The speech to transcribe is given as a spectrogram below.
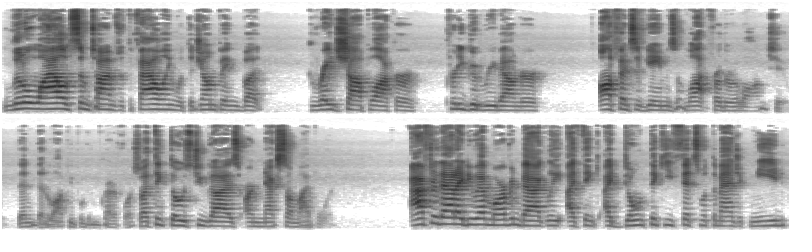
Little wild sometimes with the fouling, with the jumping, but great shot blocker, pretty good rebounder. Offensive game is a lot further along, too, than, than a lot of people give him credit for. So I think those two guys are next on my board. After that, I do have Marvin Bagley. I think I don't think he fits what the Magic need.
